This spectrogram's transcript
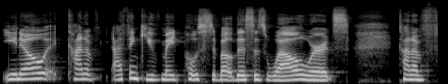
You know, kind of, I think you've made posts about this as well, where it's kind of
